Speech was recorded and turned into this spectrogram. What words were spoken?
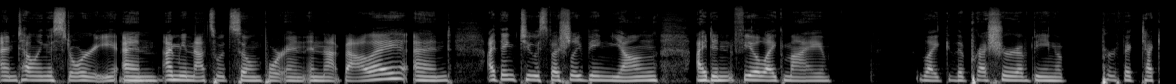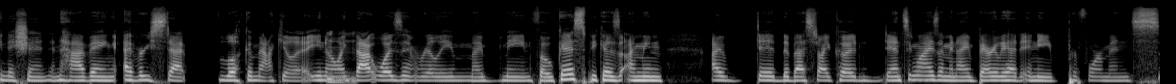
and telling a story and i mean that's what's so important in that ballet and i think too especially being young i didn't feel like my like the pressure of being a perfect technician and having every step look immaculate you know like Mhm. that wasn't really my main focus because i mean i did the best i could dancing wise i mean i barely had any performance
